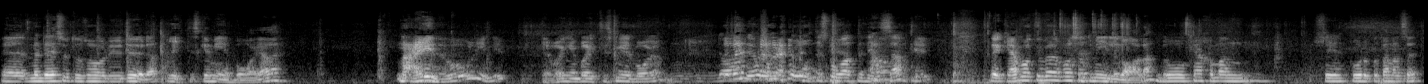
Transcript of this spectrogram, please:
Ehm, men dessutom så har du ju dödat brittiska medborgare. Nej, det var väl linje. Det var ingen brittisk medborgare. Ja, det återstår att bevisa. Det kan vara vara så att de är illegala. Då kanske man ser på det på ett annat sätt.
